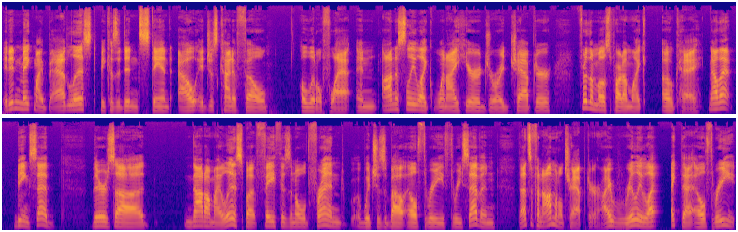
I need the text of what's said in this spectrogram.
it didn't make my bad list because it didn't stand out. It just kind of fell a little flat. And honestly, like when I hear a droid chapter, for the most part, I'm like, okay. Now that being said, there's uh not on my list, but Faith is an old friend, which is about L three three seven that's a phenomenal chapter. I really like, that L3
